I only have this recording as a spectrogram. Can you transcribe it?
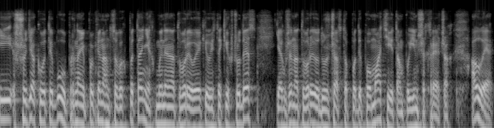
І що дякувати Богу, принаймні по фінансових питаннях ми не натворили якихось таких чудес, як вже натворили дуже часто по дипломатії, там по інших речах. Але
